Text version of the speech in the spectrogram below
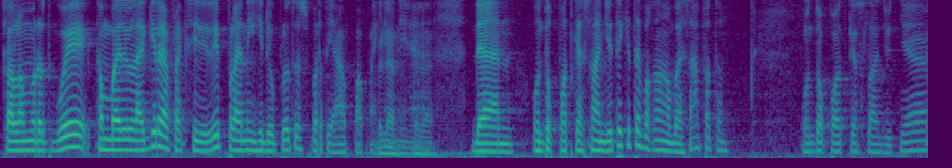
kalau menurut gue kembali lagi refleksi diri planning hidup lo tuh seperti apa pengennya. benar. Dan untuk podcast selanjutnya kita bakal ngebahas apa tuh? Untuk podcast selanjutnya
